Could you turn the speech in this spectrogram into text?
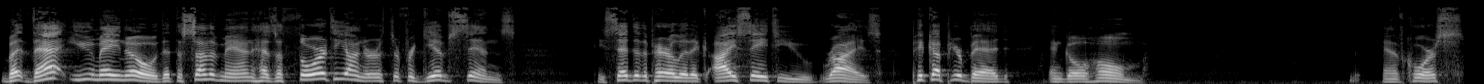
But that you may know that the Son of Man has authority on earth to forgive sins. He said to the paralytic, I say to you, Rise, pick up your bed, and go home. And of course,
